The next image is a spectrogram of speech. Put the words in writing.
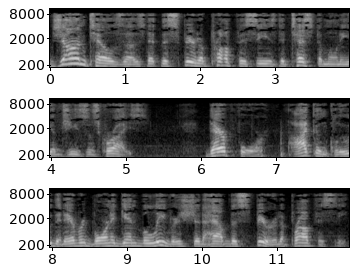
John tells us that the spirit of prophecy is the testimony of Jesus Christ. Therefore, I conclude that every born again believer should have the spirit of prophecy.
